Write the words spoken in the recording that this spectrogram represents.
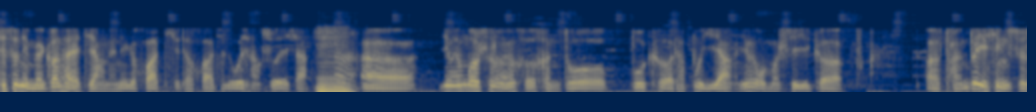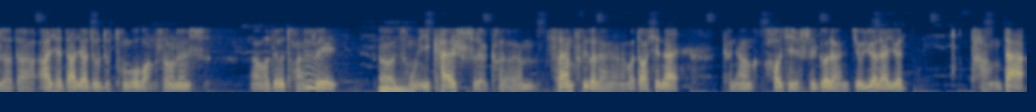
其实你们刚才讲的那个话题的话，其实我想说一下，嗯呃，因为陌生人和很多播客它不一样，因为我们是一个呃团队性质的的，而且大家都是通过网上认识，然后这个团队、呃嗯从一开始可能三四个人，然后到现在可能好几十个人，就越来越庞大。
